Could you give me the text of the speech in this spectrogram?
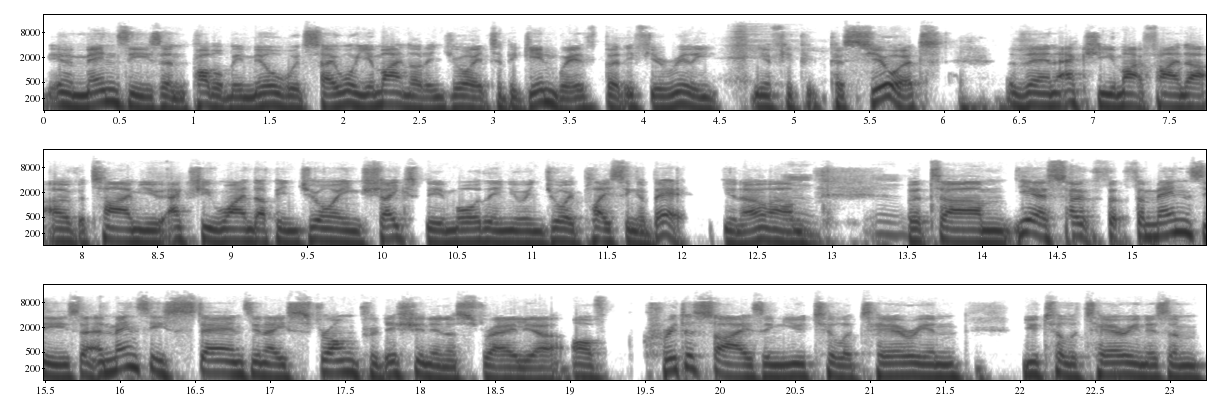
you know, Menzies and probably Mill would say, well, you might not enjoy it to begin with, but if you really, you know, if you pursue it, then actually you might find out over time you actually wind up enjoying Shakespeare more than you enjoy placing a bet. You know, um, mm, mm. but um, yeah. So for, for Menzies, and Menzies stands in a strong tradition in Australia of criticizing utilitarian utilitarianism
